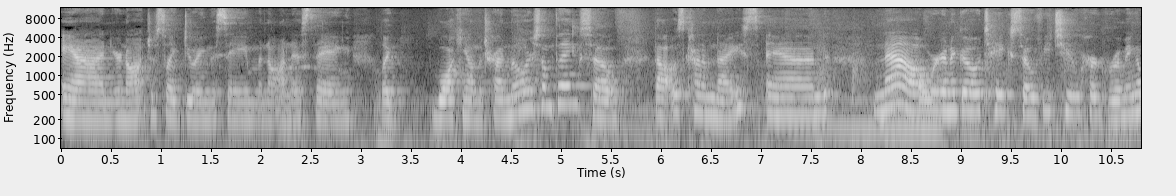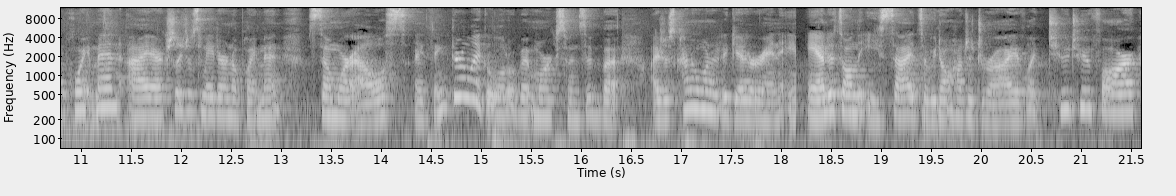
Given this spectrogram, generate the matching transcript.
and you're not just like doing the same monotonous thing like walking on the treadmill or something. So that was kind of nice. And now we're gonna go take Sophie to her grooming appointment. I actually just made her an appointment somewhere else. I think they're like a little bit more expensive, but I just kind of wanted to get her in. And it's on the east side, so we don't have to drive like too, too far.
